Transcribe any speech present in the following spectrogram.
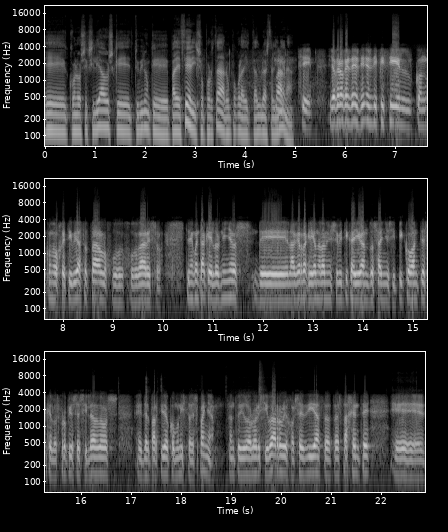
eh, con los exiliados que tuvieron que padecer y soportar un poco la dictadura staliniana? sí, yo creo que es, difícil con, objetividad total juzgar eso. Ten en cuenta que los niños de la guerra que llegan a la Unión Soviética llegan dos años y pico antes que los propios exiliados del Partido Comunista de España. Tanto Dolores Ibarro y José Díaz, toda, esta gente eh,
